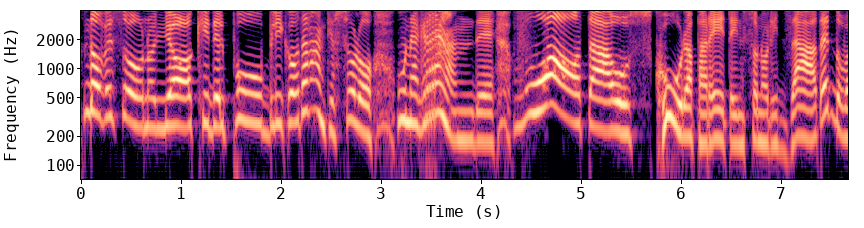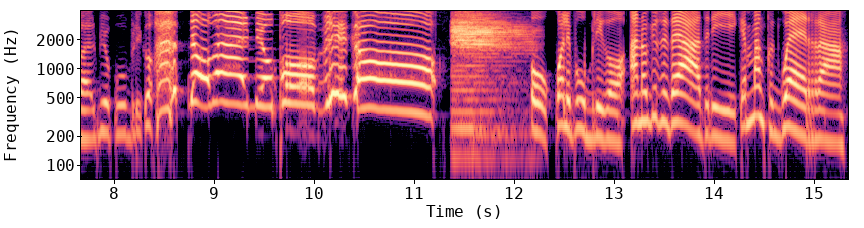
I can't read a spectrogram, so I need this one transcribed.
dove sono gli occhi del pubblico? Davanti a solo una grande, vuota, oscura parete insonorizzata. E dov'è il mio pubblico? Dov'è il mio pubblico? Oh, quale pubblico? Hanno chiuso i teatri, che manco è guerra.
